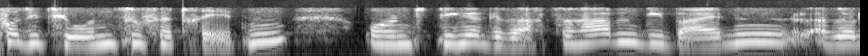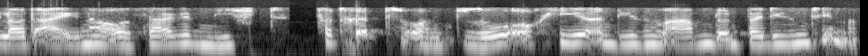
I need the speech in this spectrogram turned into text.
Positionen zu vertreten und Dinge gesagt zu haben, die beiden, also laut eigener Aussage, nicht vertritt. Und so auch hier an diesem Abend und bei diesem Thema.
